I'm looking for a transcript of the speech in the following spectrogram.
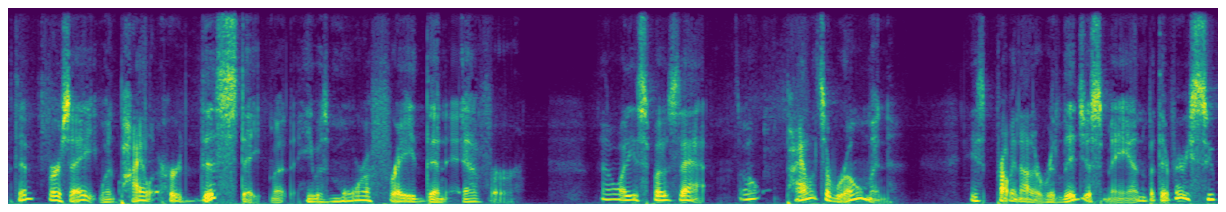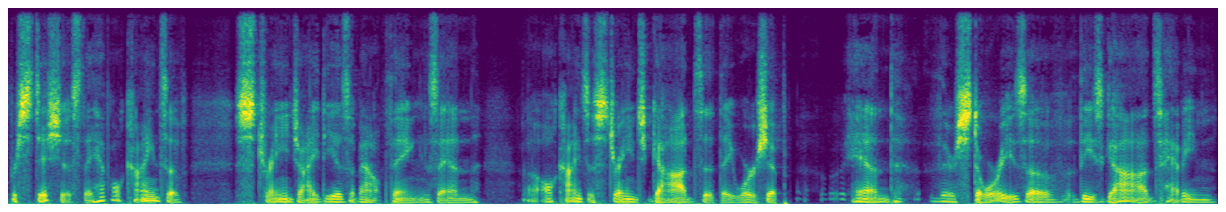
But then, verse 8, when Pilate heard this statement, he was more afraid than ever. Now, why do you suppose that? Well, Pilate's a Roman. He's probably not a religious man, but they're very superstitious. They have all kinds of strange ideas about things and uh, all kinds of strange gods that they worship. And there's stories of these gods having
